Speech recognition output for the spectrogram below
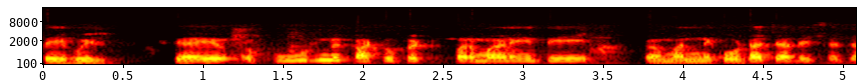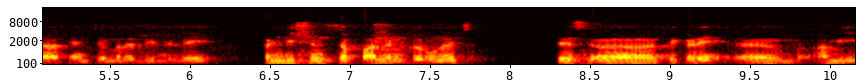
ते होईल ते पूर्ण काटोकट प्रमाणे ते मान्य कोर्टाच्या आदेशाच्या त्यांच्यामध्ये दिलेले कंडिशन्सचं पालन करूनच ते तिकडे आम्ही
